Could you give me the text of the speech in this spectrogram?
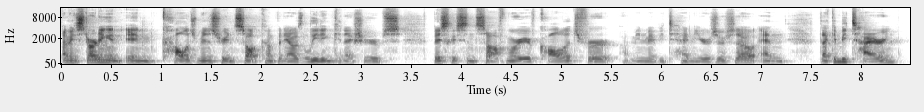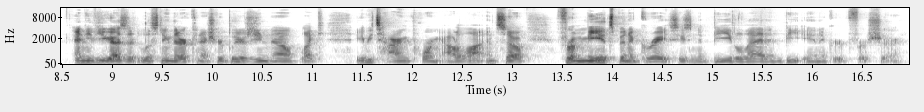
I mean, starting in, in college ministry and Salt Company, I was leading connection groups basically since sophomore year of college for, I mean, maybe 10 years or so. And that can be tiring. Any of you guys that are listening that are connection group leaders, you know, like it can be tiring pouring out a lot. And so for me, it's been a great season to be led and be in a group for sure.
